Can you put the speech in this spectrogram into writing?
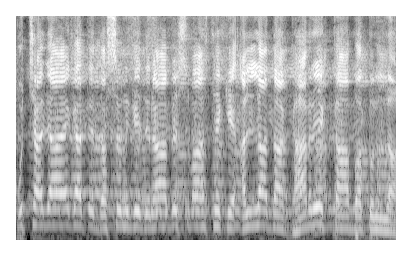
पूछा जाएगा तो दसनगे जनाब इस वास्ते कि अल्लाह का घर है काबतुल्ला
